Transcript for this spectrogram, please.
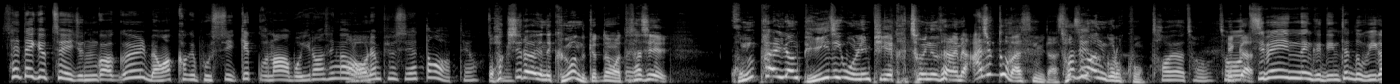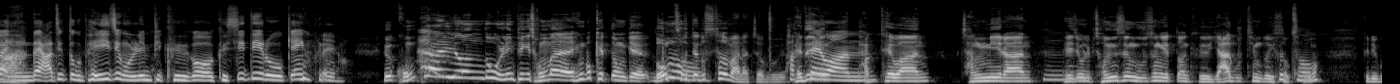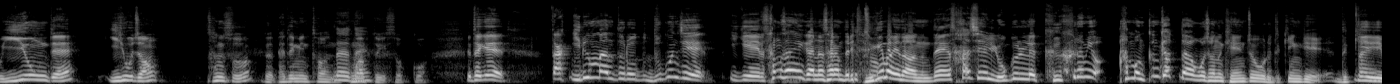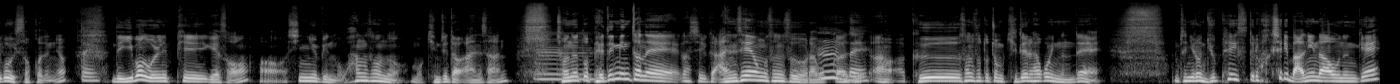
세대 교체의 윤곽을 명확하게 볼 수 있겠구나 뭐 이런 생각을 어. 렴풋이 했던 것 같아요. 어, 확실하게 근데 그건 느꼈던 것 같아요. 네. 사실 08년 베이징 올림픽에 갇혀 있는 사람이 아직도 많습니다. 저도안 그렇고. 저요, 저. 저 그러니까, 집에 있는 그 닌텐도 위가 아. 있는데 아직도 그 베이징 올림픽 그거 그 CD로 게임을 해요. 그 08년도 올림픽이 정말 행복했던 게 너무 그쵸. 그때도 스타도 많았죠. 뭐 박태환, 박태환, 장미란, 음. 베이징 올림픽 전승 우승했던 그 야구 팀도 있었고 그쵸. 그리고 이용대, 이효정 선수 그 배드민턴 네네. 궁합도 있었고 되게 딱 이름만 들어도 누군지 이게 상상이 가는 사람들이 그쵸. 되게 많이 나왔는데 사실 요 근래 그 흐름이 한번 끊겼다고 저는 개인적으로 느낀 게 느끼고 네. 있었거든요. 네. 근데 이번 올림픽에서 어, 신유빈, 뭐 황선우, 뭐 김재덕, 안산 음. 저는 또 배드민턴에 사실 그 안세영 선수라고까지 음, 네. 아, 그 선수도 좀 기대를 하고 있는데 아무튼 이런 뉴페이스들이 확실히 많이 나오는 게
